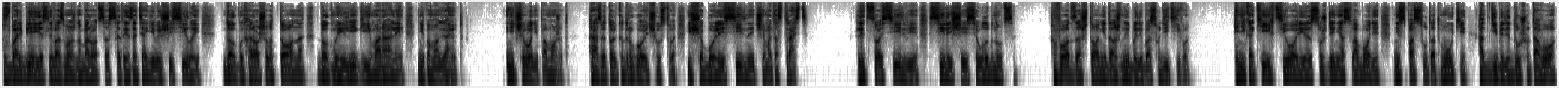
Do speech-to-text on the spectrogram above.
в борьбе, если возможно бороться с этой затягивающей силой, догмы хорошего тона, догмы религии и морали не помогают. И ничего не поможет, разве только другое чувство, еще более сильное, чем эта страсть. Лицо Сильвии, силящееся улыбнуться. Вот за что они должны были бы осудить его. И никакие их теории и рассуждения о свободе не спасут от муки, от гибели душу того,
